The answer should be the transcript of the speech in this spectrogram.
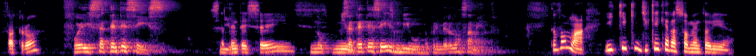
faturou? Foi 76. 76 mil. No, mil. 76 mil no primeiro lançamento. Então vamos lá. E que, de que, que era a sua mentoria?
